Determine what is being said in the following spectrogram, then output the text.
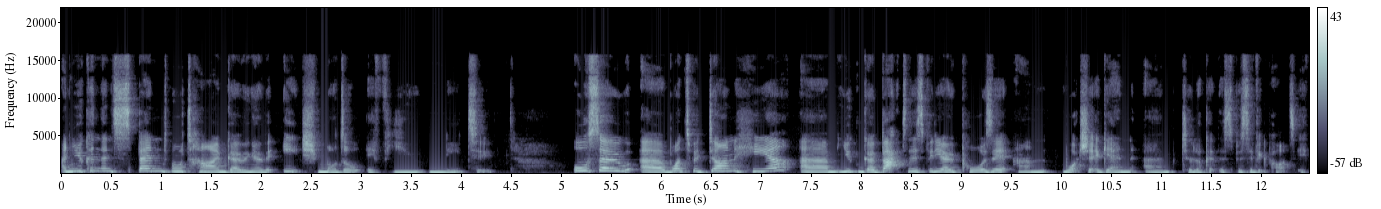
and you can then spend more time going over each model if you need to. Also, uh, once we're done here, um, you can go back to this video, pause it, and watch it again um, to look at the specific parts if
